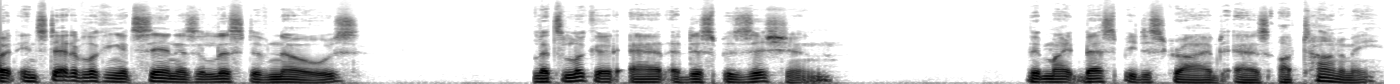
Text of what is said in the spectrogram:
but instead of looking at sin as a list of no's, let's look at, at a disposition that might best be described as autonomy.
